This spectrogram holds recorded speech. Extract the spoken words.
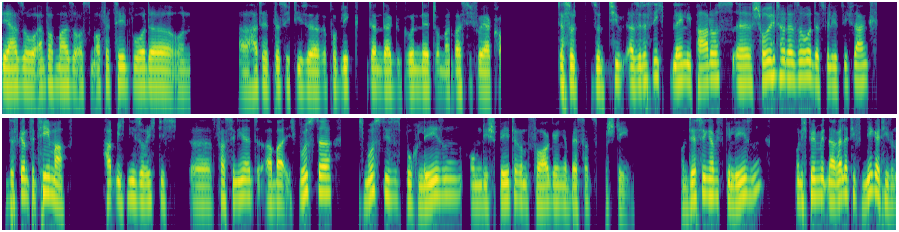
der so einfach mal so aus dem Off erzählt wurde und äh, hatte plötzlich diese Republik dann da gegründet und man weiß nicht, woher er kommt. Das so, so ein Typ, also das ist nicht Blaney Pardos äh, Schuld oder so, das will ich jetzt nicht sagen. Das ganze Thema hat mich nie so richtig äh, fasziniert, aber ich wusste, ich muss dieses Buch lesen, um die späteren Vorgänge besser zu verstehen. Und deswegen habe ich es gelesen und ich bin mit einer relativ negativen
